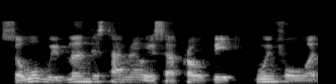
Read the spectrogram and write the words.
So what we've learned this time around is uh, probably moving forward,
